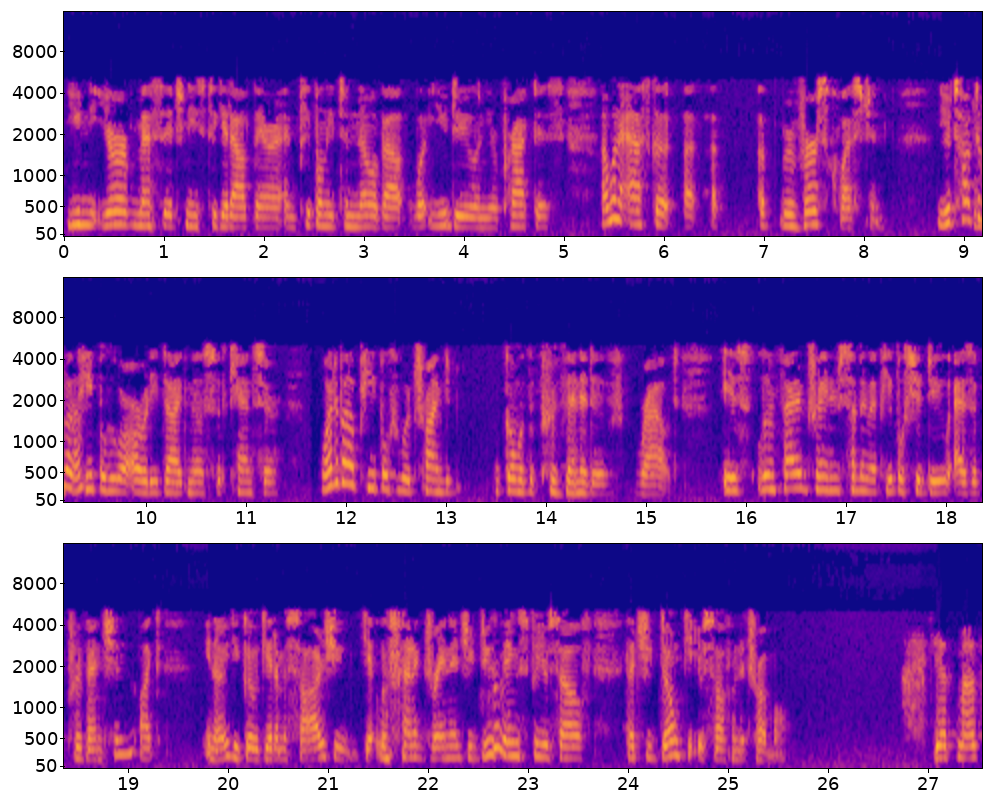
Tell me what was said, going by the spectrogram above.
you, your message needs to get out there and people need to know about what you do and your practice. I want to ask a, a, a reverse question. You talked about people who are already diagnosed with cancer. What about people who are trying to go with the preventative route? Is lymphatic drainage something that people should do as a prevention? Like, you know, you go get a massage, you get lymphatic drainage, you do things for yourself that you don't get yourself into trouble. Yes, most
